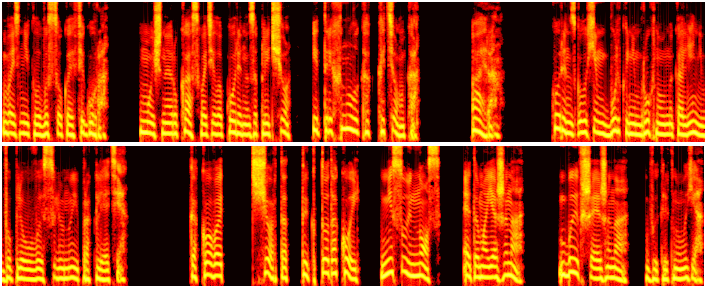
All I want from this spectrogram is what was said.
возникла высокая фигура. Мощная рука схватила Корина за плечо и тряхнула, как котенка. Айрон. Корин с глухим бульканьем рухнул на колени, выплевывая слюну и проклятие. «Какого чёрта? Ты кто такой? Не суй нос! Это моя жена! Бывшая жена!» — выкрикнула я.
